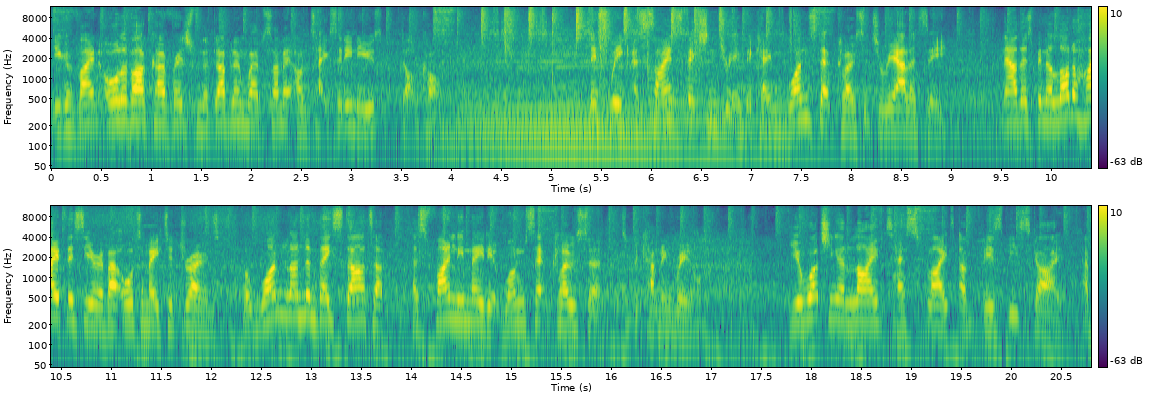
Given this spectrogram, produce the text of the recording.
You can find all of our coverage from the Dublin Web Summit on techcitynews.com. This week, a science fiction dream became one step closer to reality. Now, there's been a lot of hype this year about automated drones, but one London-based startup has finally made it one step closer to becoming real. You're watching a live test flight of Bizzby Sky, a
